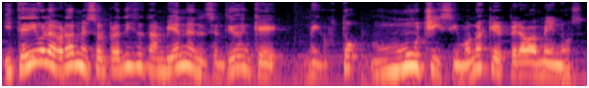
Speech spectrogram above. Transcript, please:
y te digo la verdad, me sorprendiste también en el sentido en que me gustó muchísimo. No es que esperaba menos.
